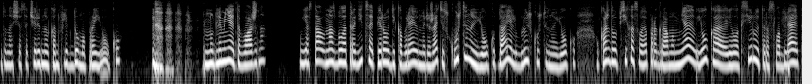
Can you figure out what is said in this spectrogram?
Вот у нас сейчас очередной конфликт дома про елку. Но для меня это важно. Я стал, у нас была традиция 1 декабря ее наряжать искусственную елку. Да, я люблю искусственную елку. У каждого психа своя программа. Меня елка релаксирует и расслабляет.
